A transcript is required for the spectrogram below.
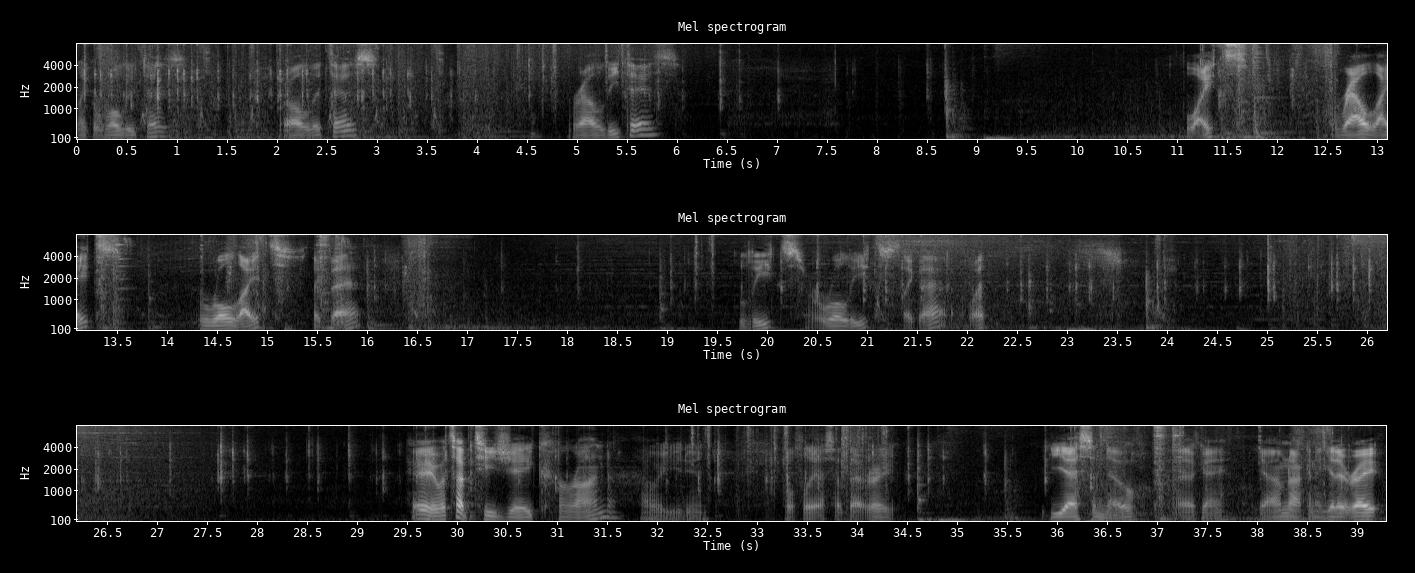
Like Rolutes? Rolutes? Ralites? Lights? Ral lights? Roll lights? Like that? Leets? Rolleets? Like that? What? Hey, what's up, TJ Karan? How are you doing? Hopefully I said that right. Yes and no. Okay. Yeah, I'm not gonna get it right.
